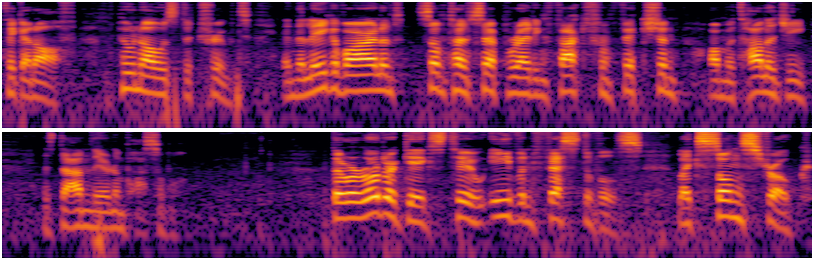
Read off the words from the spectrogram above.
to get off. Who knows the truth? In the League of Ireland, sometimes separating fact from fiction or mythology is damn near impossible. There were other gigs too, even festivals like Sunstroke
